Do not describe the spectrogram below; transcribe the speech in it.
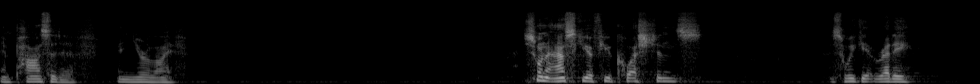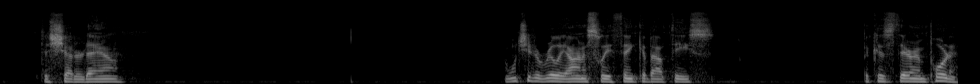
and positive in your life. I just want to ask you a few questions as we get ready to shut her down. I want you to really honestly think about these because they're important.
